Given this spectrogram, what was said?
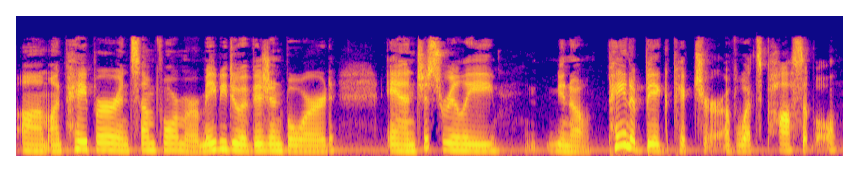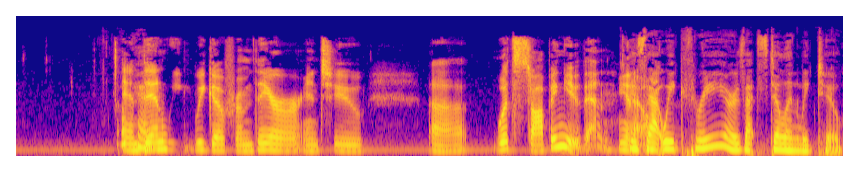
um, on paper in some form or maybe do a vision board and just really you know paint a big picture of what's possible. Okay. and then we, we go from there into uh, what's stopping you then? You know, is that week three or is that still in week two?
